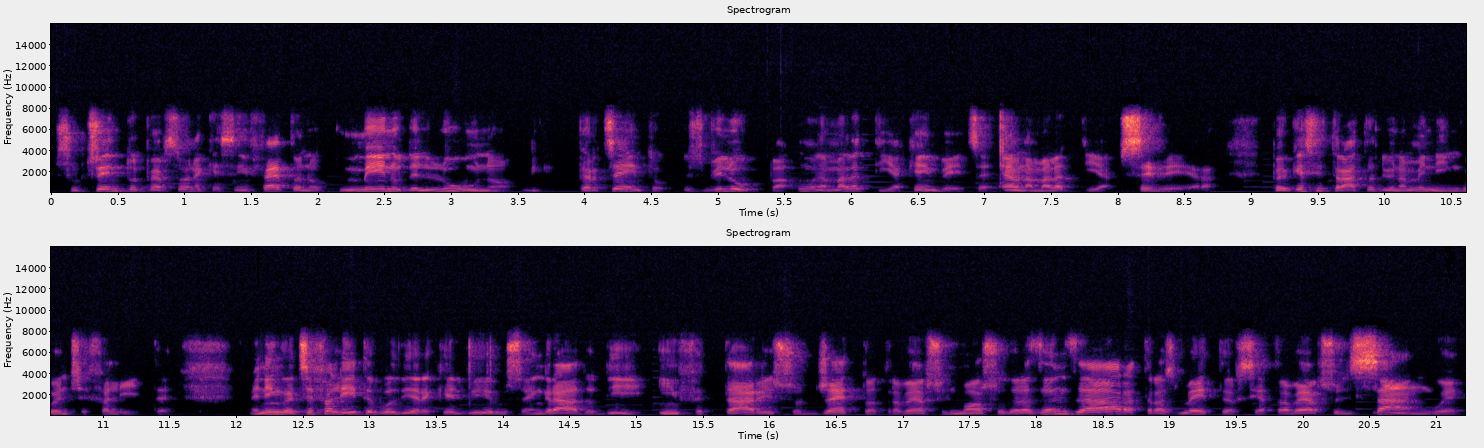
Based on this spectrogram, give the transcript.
su 100 persone che si infettano, meno dell'1% sviluppa una malattia che invece è una malattia severa, perché si tratta di una meningoencefalite. Meningoencefalite vuol dire che il virus è in grado di infettare il soggetto attraverso il morso della zanzara, trasmettersi attraverso il sangue,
